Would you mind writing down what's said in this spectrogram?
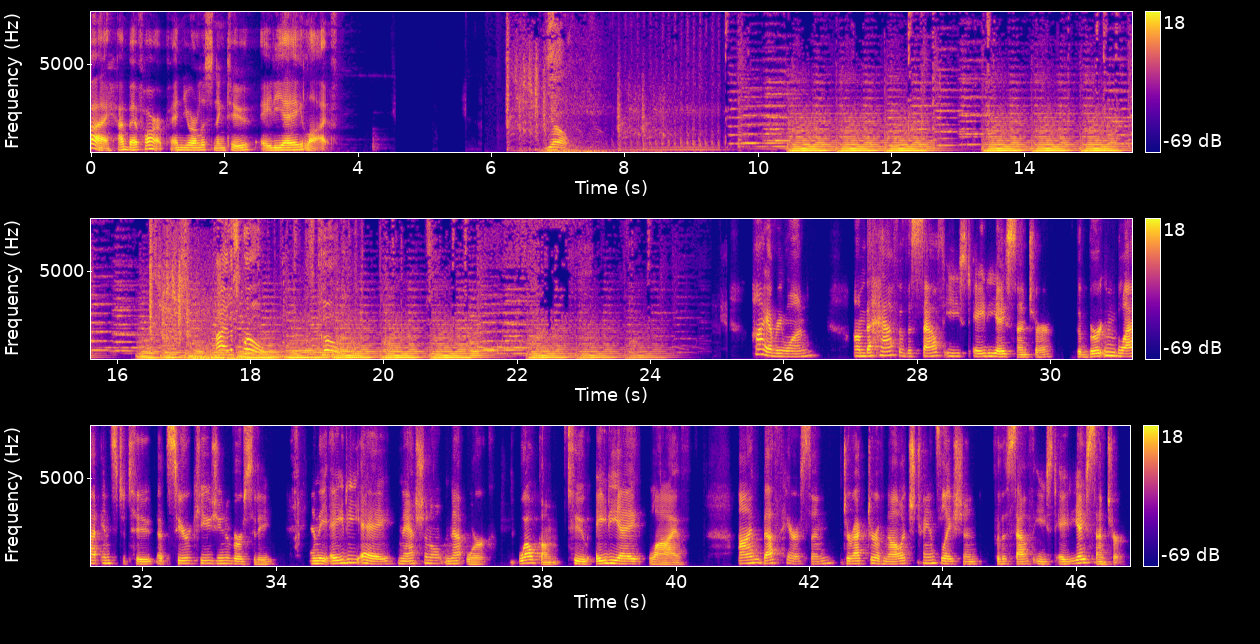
Hi, I'm Bev Harp, and you're listening to ADA Live. Yo. All right, let's roll. Let's go. Hi, everyone. On behalf of the Southeast ADA Center, the Burton Blatt Institute at Syracuse University, and the ADA National Network, welcome to ADA Live. I'm Beth Harrison, Director of Knowledge Translation for the Southeast ADA Center.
